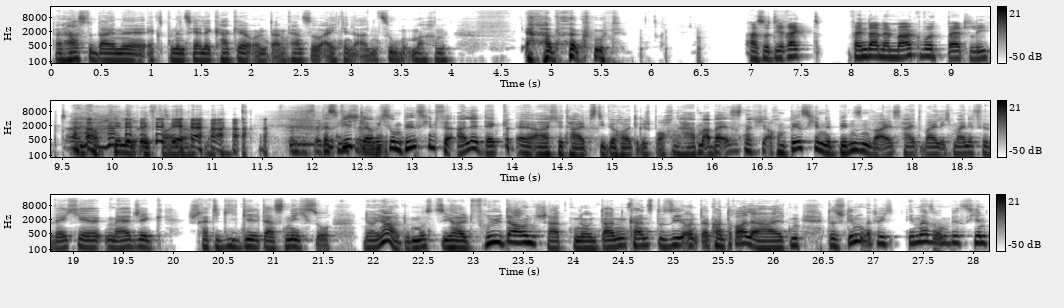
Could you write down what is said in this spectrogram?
dann hast du deine exponentielle Kacke und dann kannst du eigentlich den Laden zumachen. Aber gut. Also direkt wenn da eine Mirkwood-Bed liegt, einfach Kill it with fire. ja. Das gilt, glaube ich, so ein bisschen für alle Deck-Archetypes, die wir heute gesprochen haben. Aber es ist natürlich auch ein bisschen eine Binsenweisheit, weil ich meine, für welche Magic-Strategie gilt das nicht so? Naja, du musst sie halt früh downschatten und dann kannst du sie unter Kontrolle halten. Das stimmt natürlich immer so ein bisschen.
